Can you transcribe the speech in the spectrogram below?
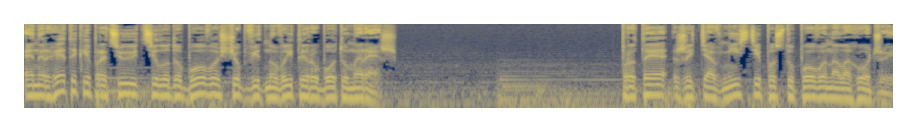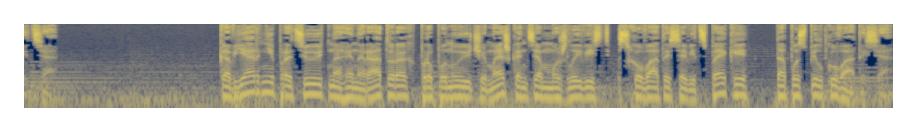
Енергетики працюють цілодобово, щоб відновити роботу мереж. Проте життя в місті поступово налагоджується. Кав'ярні працюють на генераторах, пропонуючи мешканцям можливість сховатися від спеки та поспілкуватися.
